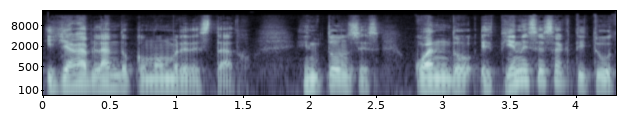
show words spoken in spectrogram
y ya hablando como hombre de Estado. Entonces, cuando eh, tienes esa actitud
